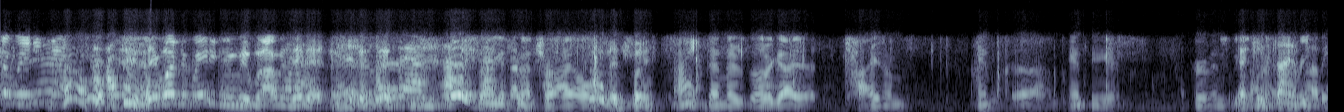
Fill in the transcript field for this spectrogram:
no waiting room. There was a waiting room, I was in it. Swam against him at trials. Oh, That's funny. Nice. Then there's the other guy that tied him, Ant- uh, Anthony Ervin. Yeah, keep signing, Bobby.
